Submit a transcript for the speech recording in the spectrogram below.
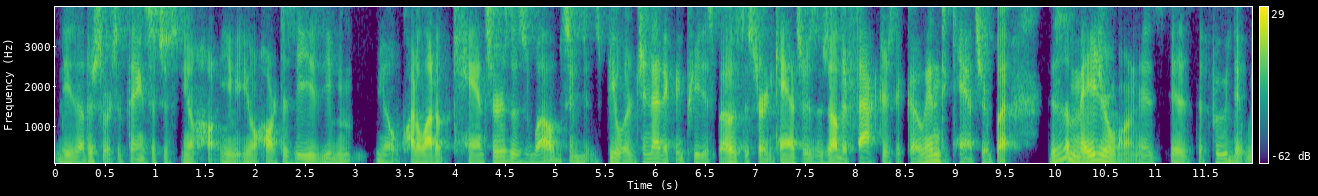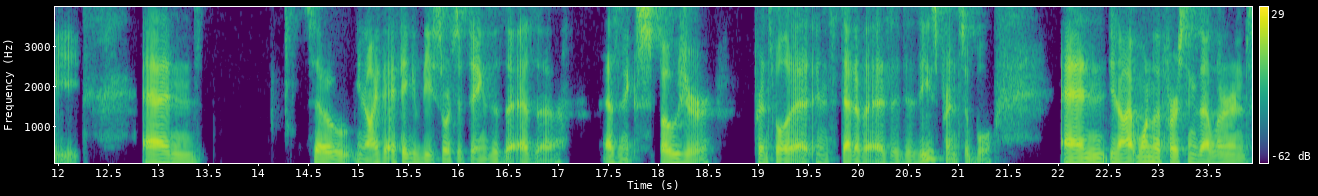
these other sorts of things, such as you know, you know, heart disease, even you know, quite a lot of cancers as well. people are genetically predisposed to certain cancers. There's other factors that go into cancer, but this is a major one. Is is the food that we eat, and so you know, I, I think of these sorts of things as a, as a as an exposure principle uh, instead of as a disease principle. And you know, one of the first things I learned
